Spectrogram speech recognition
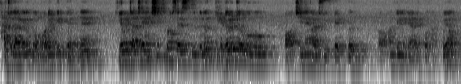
가져가기는 너무 어렵기 때문에 기업 자체의 핵심 프로세스들은 개별적으로 어, 진행할 수 있게끔 어, 환경이 돼야 될 것 같고요.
